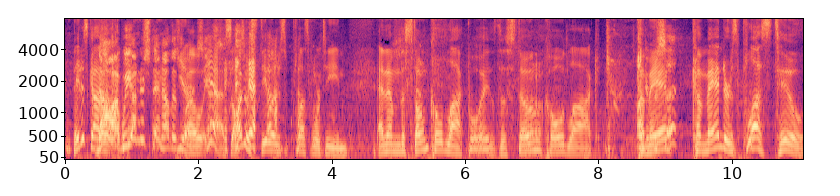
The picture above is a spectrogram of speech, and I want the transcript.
They just gotta. No, uh, we understand how this you know, works. yeah. So I'll go Steelers plus 14. And then the Stone Cold Lock, boys. The Stone uh. Cold Lock. Command, 100%? commanders plus two.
